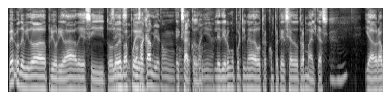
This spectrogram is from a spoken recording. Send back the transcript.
pero debido a prioridades y todo lo demás, sí, pues... cosa cambia con, con Exacto, la compañía. le dieron oportunidad a otras competencias de otras marcas y ahora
